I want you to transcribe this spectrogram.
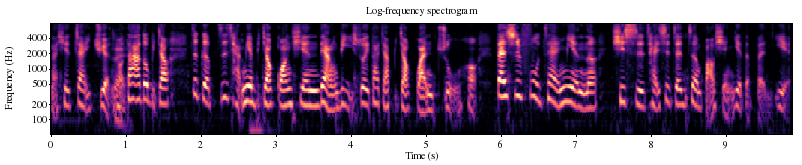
哪些债券？哈，大家都比较这个资产面比较光鲜亮丽，所以大家比较关注。哈，但是负债面呢，其实才是真正保险业的本业，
